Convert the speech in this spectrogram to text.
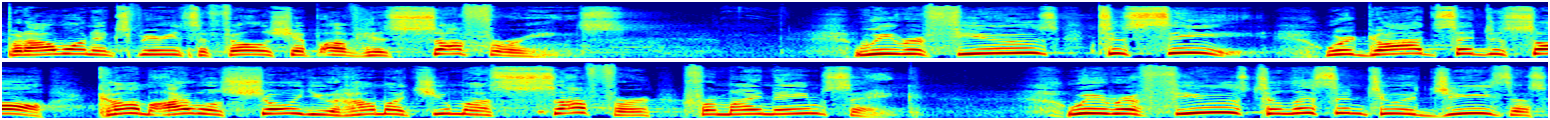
but I want to experience the fellowship of his sufferings. We refuse to see where God said to Saul, Come, I will show you how much you must suffer for my namesake. We refuse to listen to a Jesus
